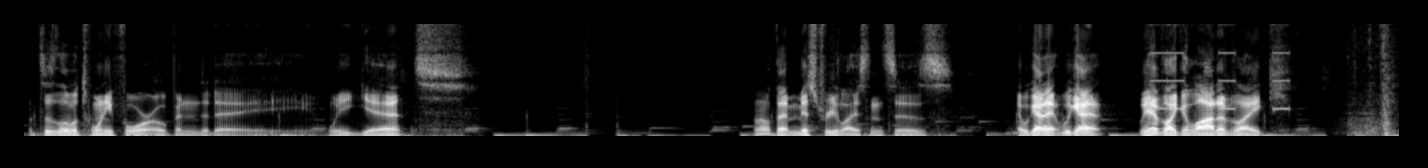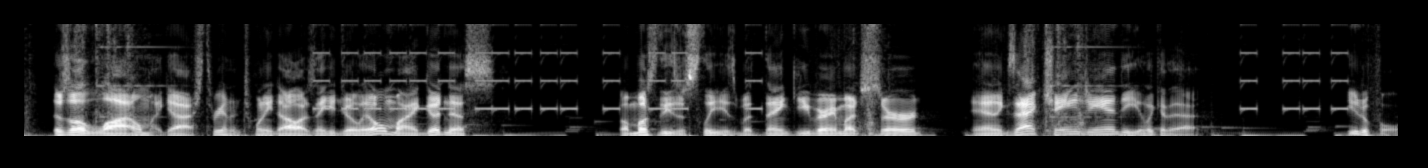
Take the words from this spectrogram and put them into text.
What does level 24 open today? We get... I don't know what that mystery license is. Yeah, we got it. We got it. We have like a lot of like. There's a lot. Oh my gosh, three hundred twenty dollars. Thank you, Jolie. Oh my goodness. Well, most of these are sleeves, but thank you very much, sir. And exact change, Andy. Look at that. Beautiful.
